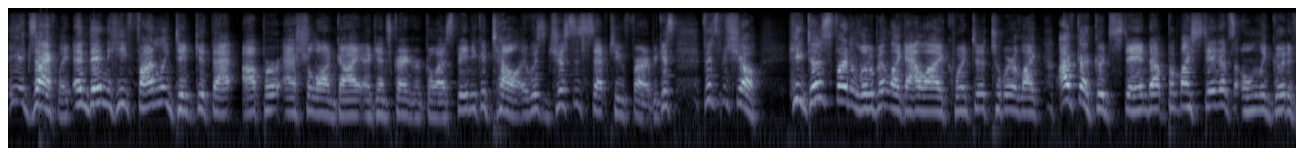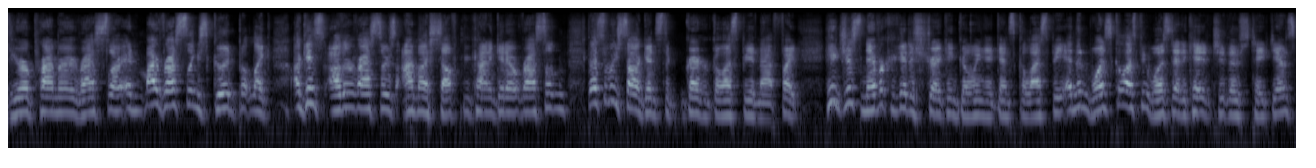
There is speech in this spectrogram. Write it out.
Exactly. And then he finally did get that upper echelon guy against Gregor Gillespie, and you could tell it was just a step too far because Vinc Pichel, he does fight a little bit like Al Iaquinta to where, like, I've got good stand up, but my stand up's only good if you're a primary wrestler, and my wrestling's good, but, like, against other wrestlers, I myself can kind of get out wrestled. That's what we saw against the Gregor Gillespie in that fight. He just never could get a striking going against Gillespie, and then once Gillespie was dedicated to those takedowns,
